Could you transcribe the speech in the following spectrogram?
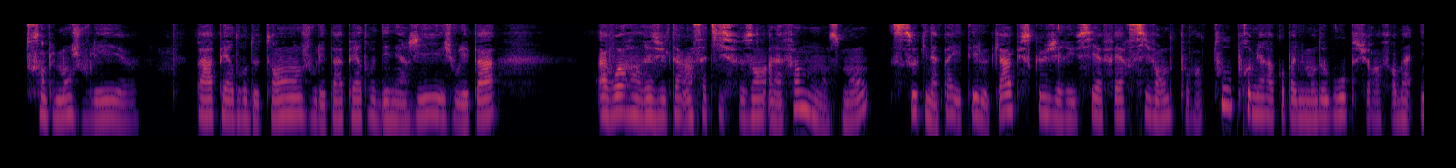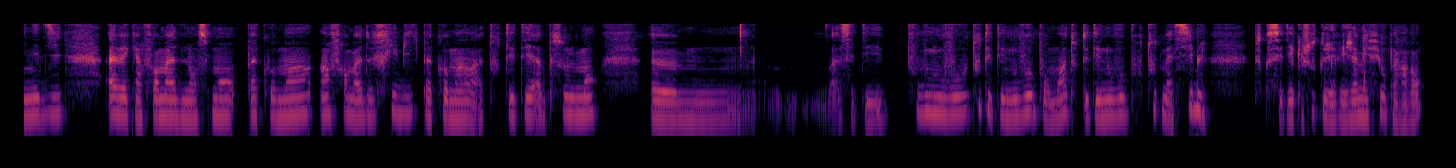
tout simplement je voulais pas perdre de temps, je voulais pas perdre d'énergie, je voulais pas avoir un résultat insatisfaisant à la fin de mon lancement, ce qui n'a pas été le cas puisque j'ai réussi à faire six ventes pour un tout premier accompagnement de groupe sur un format inédit avec un format de lancement pas commun, un format de freebie pas commun, tout était absolument euh, bah, c'était tout nouveau, tout était nouveau pour moi, tout était nouveau pour toute ma cible puisque c'était quelque chose que j'avais jamais fait auparavant.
